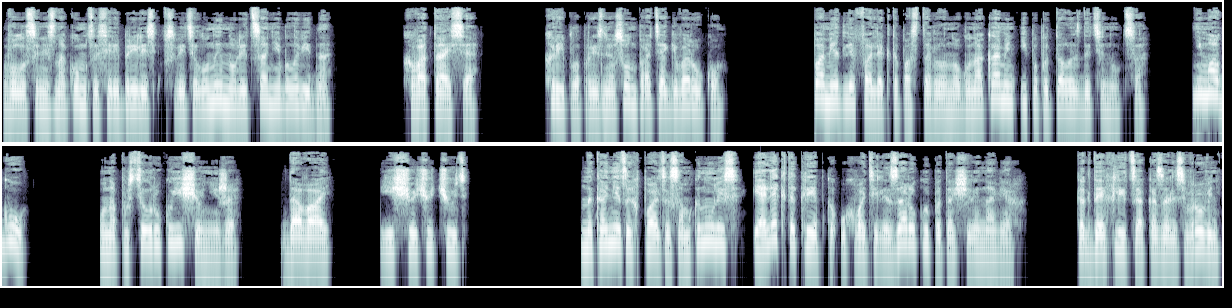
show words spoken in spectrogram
Волосы незнакомца серебрились в свете луны, но лица не было видно. «Хватайся!» — хрипло произнес он, протягивая руку. Помедлив, Олекта поставила ногу на камень и попыталась дотянуться. «Не могу!» Он опустил руку еще ниже. «Давай! Еще чуть-чуть!» Наконец их пальцы сомкнулись, и Олекта крепко ухватили за руку и потащили наверх. Когда их лица оказались вровень,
